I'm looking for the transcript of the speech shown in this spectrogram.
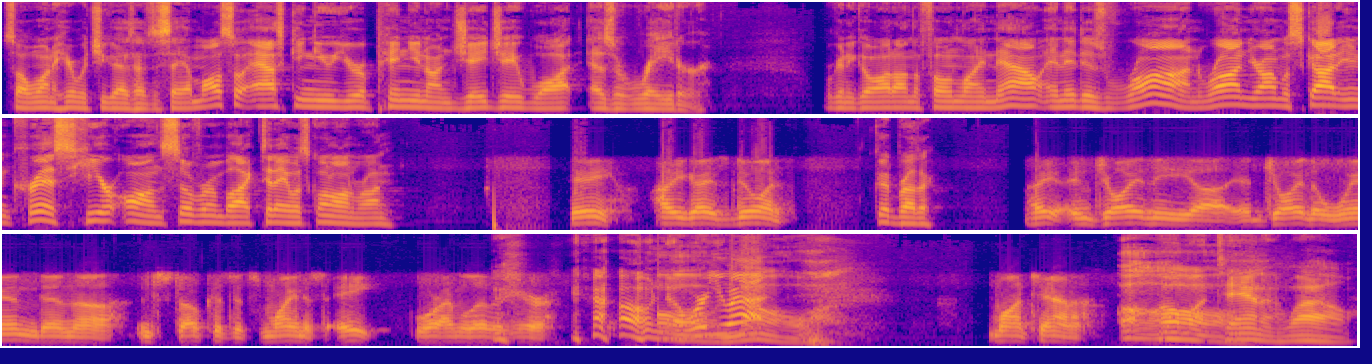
So I want to hear what you guys have to say. I'm also asking you your opinion on JJ Watt as a Raider. We're going to go out on the phone line now, and it is Ron. Ron, you're on with Scotty and Chris here on Silver and Black today. What's going on, Ron? Hey, how you guys doing? Good, brother. Hey, enjoy the uh, enjoy the wind and uh, and stuff because it's minus eight where I'm living here, Oh, no. Where are you at? No. Montana. Oh, Montana! Wow,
